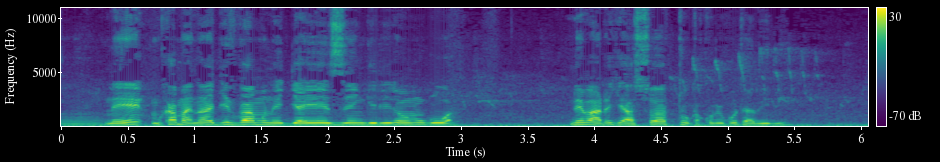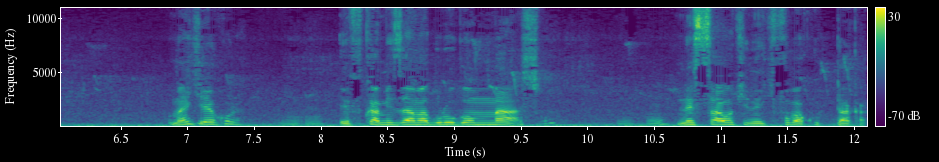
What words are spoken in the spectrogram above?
Mm. naye mukama n'agivaamu nejja yeezingirira omuguwa. Naye bantu kyasobola tutuuka ku bikuta biri omanyi kyekola? Efukamiza amagulu g'omu maaso. Nessaawo kino ekifuba ku ttaka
